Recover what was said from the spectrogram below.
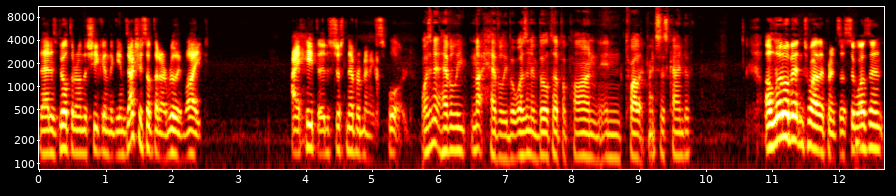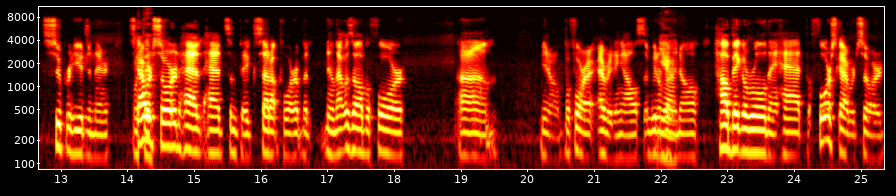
that is built around the Sheikah in the game is actually something I really like. I hate that it's just never been explored. Wasn't it heavily, not heavily, but wasn't it built up upon in Twilight Princess, kind of? A little bit in Twilight Princess. It wasn't super huge in there. Skyward the- Sword had had some big setup for it, but you know that was all before, um, you know, before everything else, and we don't Yeah. really know how big a role they had before Skyward Sword.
